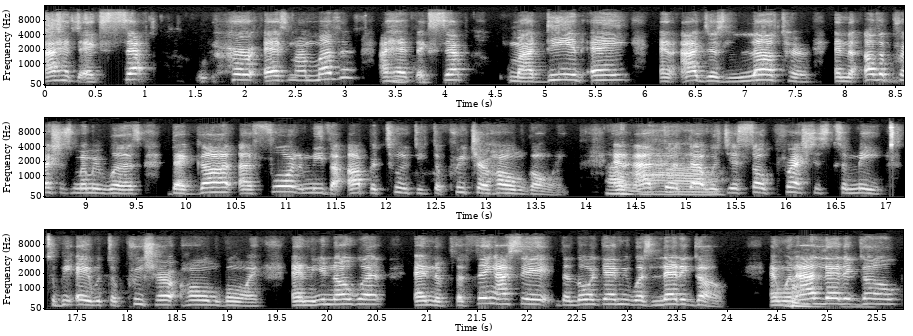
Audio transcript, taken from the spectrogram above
I had to accept her as my mother. I had to accept my DNA, and I just loved her. And the other precious memory was that God afforded me the opportunity to preach her homegoing. and Oh, I thought that was just so precious to me to be able to preach her homegoing. And you know what? And the, the thing I said the Lord gave me was let it go. And when I let it go,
